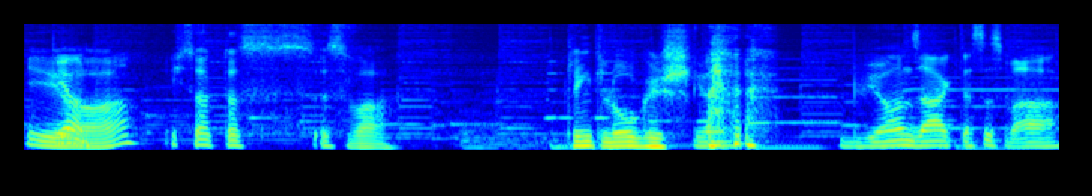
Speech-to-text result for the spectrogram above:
Ja, ich sag, das ist wahr. Klingt logisch. Björn sagt, das ist wahr.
